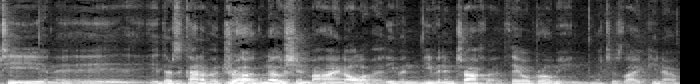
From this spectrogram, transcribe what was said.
tea. And it, it, there's a kind of a drug notion behind all of it, even, even in chocolate, theobromine, which is like, you know,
